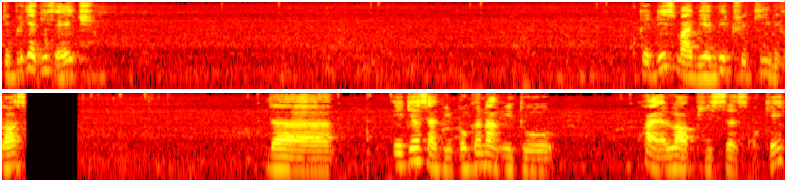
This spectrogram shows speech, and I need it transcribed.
duplicate this edge. Okay this might be a bit tricky because the edges have been broken up into quite a lot of pieces okay?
